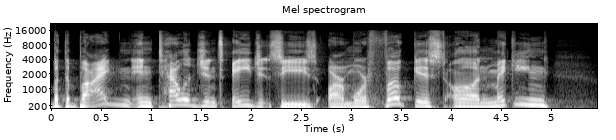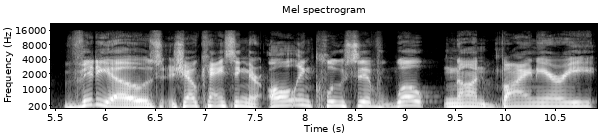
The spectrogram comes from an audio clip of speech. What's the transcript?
But the Biden intelligence agencies are more focused on making videos showcasing their all inclusive, woke, non binary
